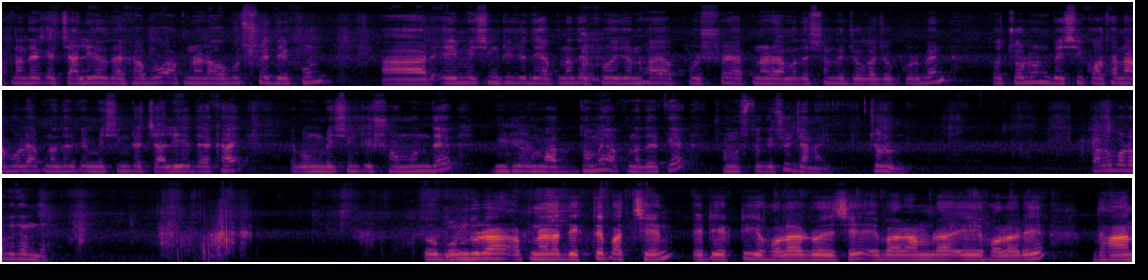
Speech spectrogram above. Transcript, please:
আপনাদেরকে চালিয়েও দেখাবো। আপনারা অবশ্যই দেখুন, আর এই মেশিনটি যদি আপনাদের প্রয়োজন হয়, অবশ্যই আপনারা আমাদের সঙ্গে যোগাযোগ করবেন। তো চলুন বেশি কথা না বলে আপনাদেরকে মেশিনটা চালিয়ে দেখায় এবং মেশিনটির সম্বন্ধে ভিডিওর মাধ্যমে আপনাদেরকে সমস্ত কিছু জানাই। চলুন, চালু করো বিধান দা তো বন্ধুরা আপনারা দেখতে পাচ্ছেন এটি একটি হলার রয়েছে। এবার আমরা এই হলারে ধান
